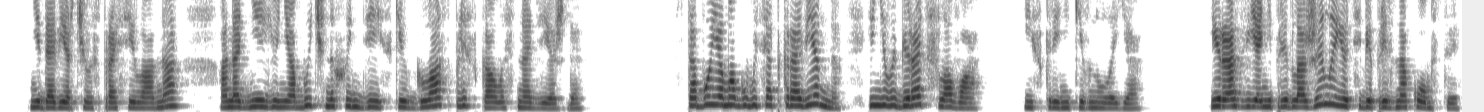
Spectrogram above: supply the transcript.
– недоверчиво спросила она, а на дне ее необычных индейских глаз плескалась надежда. «С тобой я могу быть откровенна и не выбирать слова», – искренне кивнула я. «И разве я не предложила ее тебе при знакомстве?»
